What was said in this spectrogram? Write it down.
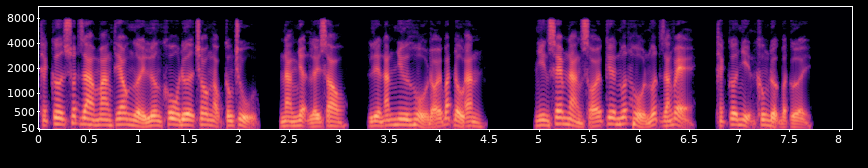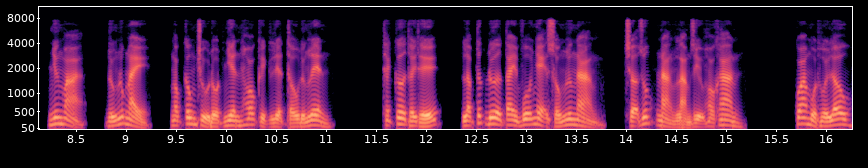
Thạch cơ xuất ra mang theo người lương khô đưa cho ngọc công chủ, nàng nhận lấy sau, liền ăn như hổ đói bắt đầu ăn. Nhìn xem nàng sói kia nuốt hổ nuốt dáng vẻ, thạch cơ nhịn không được bật cười. Nhưng mà, đúng lúc này, ngọc công chủ đột nhiên ho kịch liệt thấu đứng lên. Thạch cơ thấy thế, lập tức đưa tay vỗ nhẹ sống lưng nàng trợ giúp nàng làm dịu ho khan. Qua một hồi lâu,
